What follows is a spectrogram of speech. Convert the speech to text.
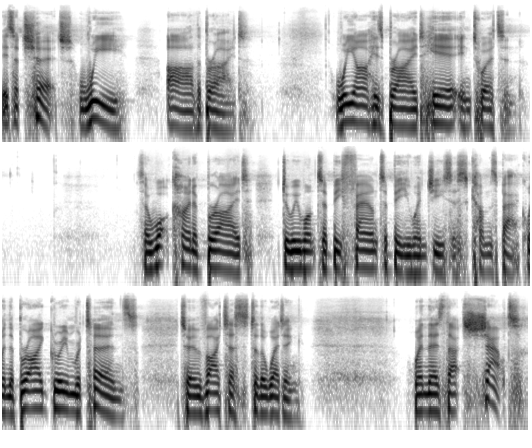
it's a church. We are the bride. We are his bride here in Twerton. So, what kind of bride do we want to be found to be when Jesus comes back? When the bridegroom returns to invite us to the wedding? When there's that shout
